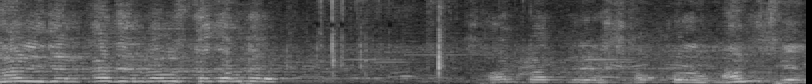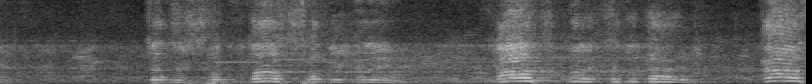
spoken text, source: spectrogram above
নারীদের কাজের ব্যবস্থা করবে। সর্বাগ্রে সকল মানুষের যাতে সত্যার সাথে এখানে কাজ করে খেতে দেয় কাজ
